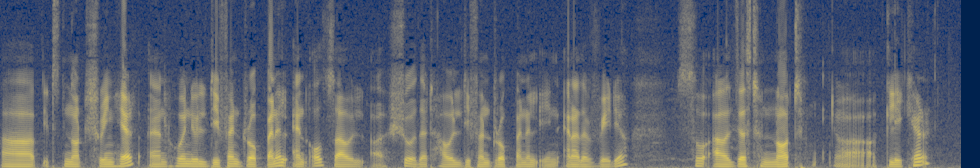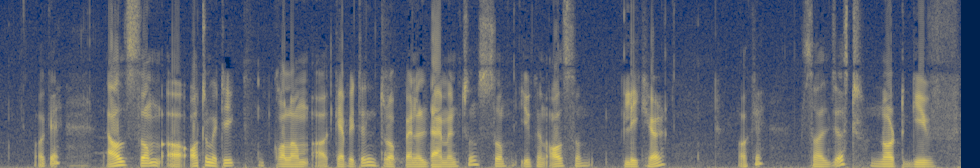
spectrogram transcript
Uh, it's not showing here. And when you will define drop panel and also I will uh, show that how will define drop panel in another video. So I'll just not uh, click here. Okay also uh, automatic column capital drop panel dimensions so you can also click here. Okay. So I'll just not give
